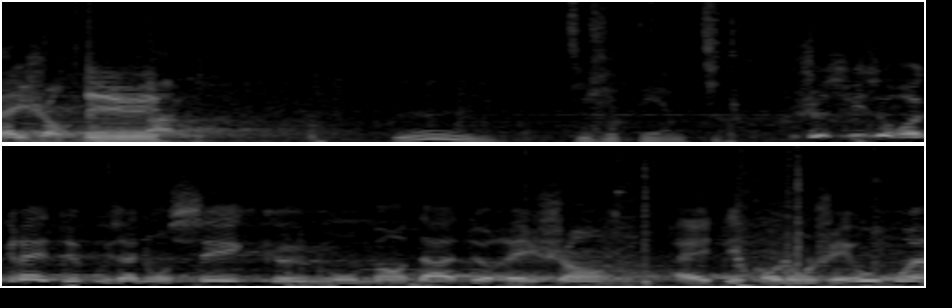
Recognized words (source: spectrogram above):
Régent. Et- Si j'étais un petit... Je suis au regret de vous annoncer que mon mandat de régent a été prolongé au moins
